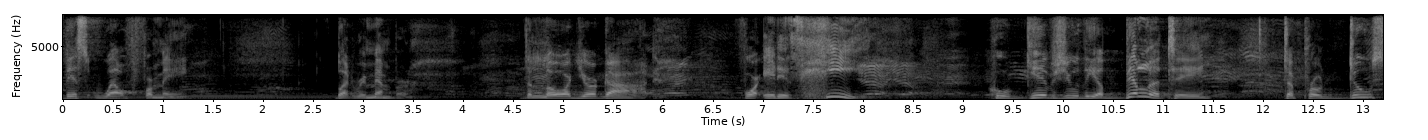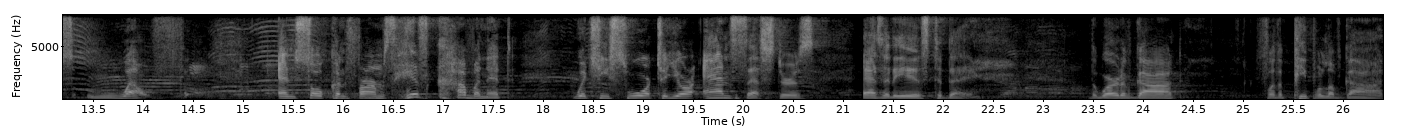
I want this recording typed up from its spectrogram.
this wealth for me. But remember, the Lord your God, for it is He who gives you the ability to produce wealth and so confirms His covenant, which He swore to your ancestors as it is today. The Word of God for the people of God.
